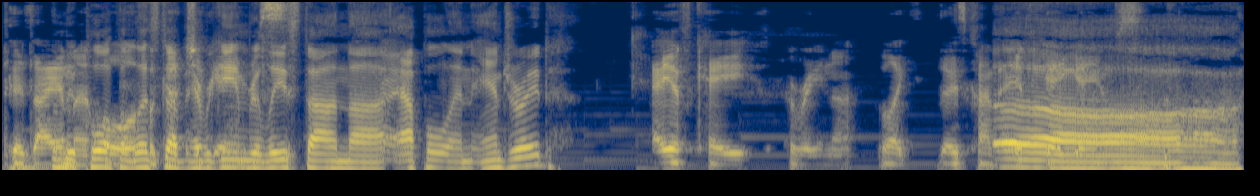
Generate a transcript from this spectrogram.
Because I Let am me a pull up a list of gacha every game released on uh, Right. Apple and Android. AFK Arena, like those kind of AFK games.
